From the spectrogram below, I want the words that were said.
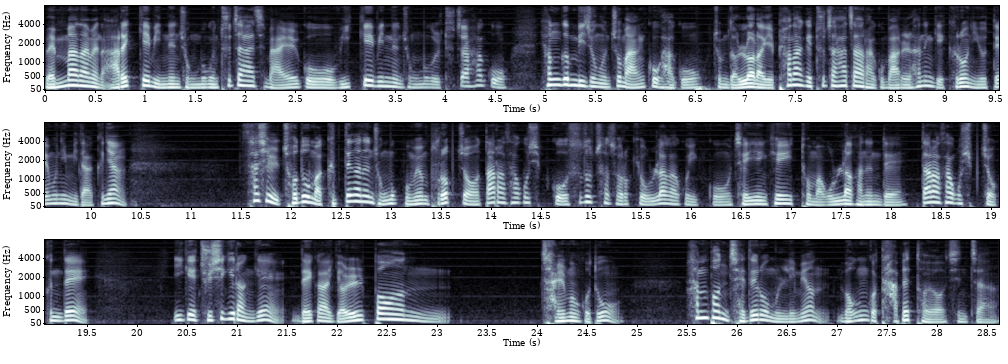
웬만하면 아랫갭 있는 종목은 투자하지 말고 윗갭 있는 종목을 투자하고 현금 비중은 좀 안고 가고 좀 널널하게 편하게 투자하자라고 말을 하는 게 그런 이유 때문입니다. 그냥 사실 저도 막 급등하는 종목 보면 부럽죠. 따라 사고 싶고 수소차 저렇게 올라가고 있고 JNK토 막 올라가는데 따라 사고 싶죠. 근데 이게 주식이란 게 내가 10번 잘 먹어도 한 번 제대로 물리면 먹은 거 다 뱉어요, 진짜.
